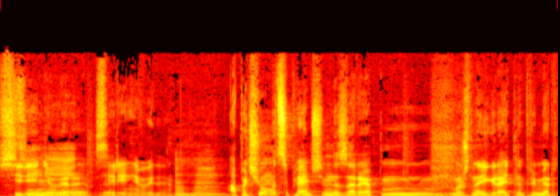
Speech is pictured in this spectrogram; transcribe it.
Сиреневый Сирень. рэп. да. Сиреневый, да. А почему мы цепляемся именно за рэп? Можно играть, например,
